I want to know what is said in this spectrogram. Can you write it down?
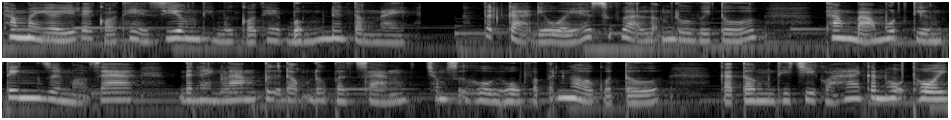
Thang máy ấy lại có thẻ riêng thì mới có thể bấm lên tầng này. Tất cả điều ấy hết sức lạ lẫm đối với tớ Thang báo một tiếng tinh rồi mở ra, đèn hành lang tự động được bật sáng trong sự hồi hộp và bất ngờ của tớ. Cả tầng thì chỉ có hai căn hộ thôi.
